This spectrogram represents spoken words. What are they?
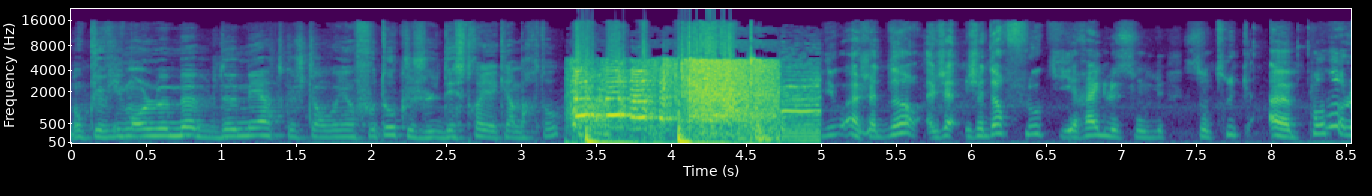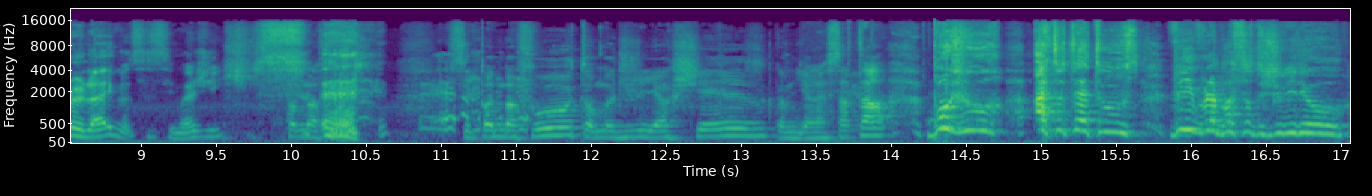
Donc, euh, vivement le meuble de merde que je t'ai envoyé en photo, que je le destroy avec un marteau. Ah, j'adore, j'a- j'adore Flo qui règle son, son truc euh, pendant le live, ça c'est magique. C'est pas de ma faute. C'est pas de ma faute, en mode Julien Chaise, comme dirait certains. Bonjour à toutes et à tous, vive la passion du jeu vidéo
